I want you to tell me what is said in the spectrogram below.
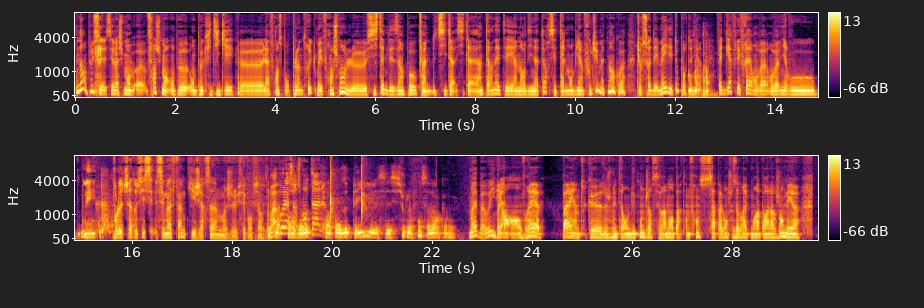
Non, en plus c'est vachement. euh, franchement, on peut on peut critiquer euh, la France pour plein de trucs, mais franchement le système des impôts. Enfin, si t'as si t'as internet et un ordinateur, c'est tellement bien foutu maintenant quoi. Tu reçois des mails et tout pour te dire faites gaffe les frères, on va on va venir vous. Oui. Pour le chat aussi, c'est ma femme qui gère ça. Moi, je lui fais confiance. Donc, Bravo la charge mentale. Par rapport aux autres pays, euh, c'est c'est sûr que la France, ça va encore. Ouais bah oui. Voilà, en, en vrai, euh, pareil, un truc euh, dont je m'étais rendu compte, genre, c'est vraiment en partant de France. Ça a pas grand chose à voir avec mon rapport à l'argent, mais euh,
